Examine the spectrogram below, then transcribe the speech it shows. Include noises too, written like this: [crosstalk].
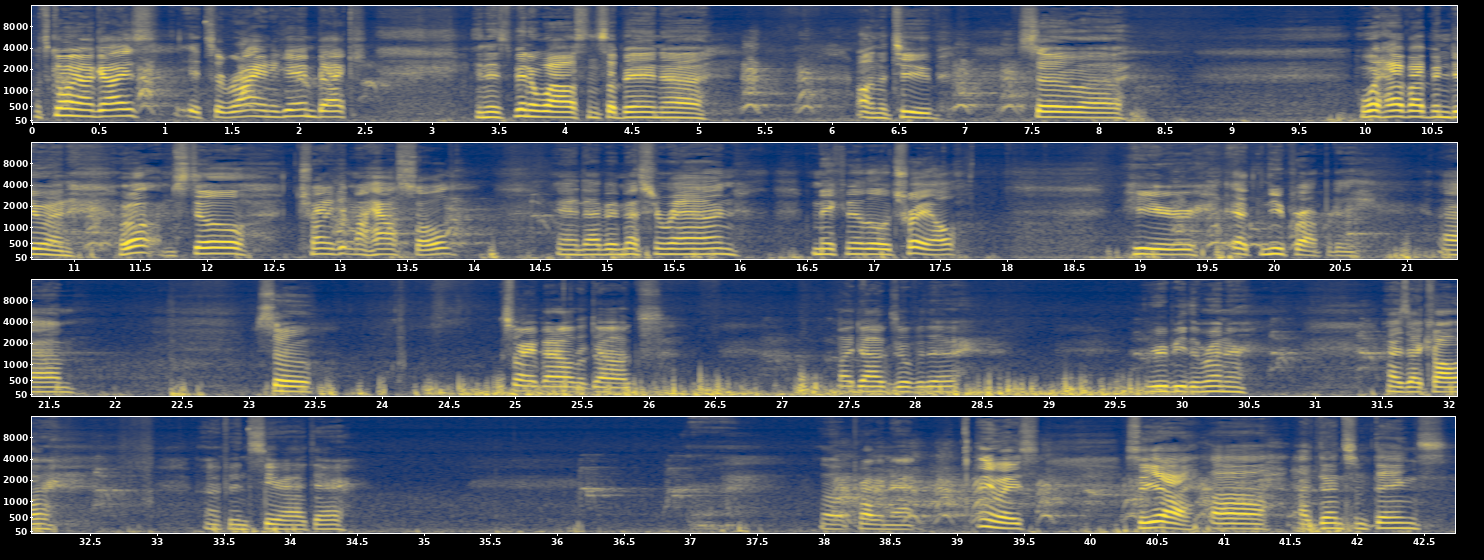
What's going on guys? It's Orion again back and it's been a while since I've been uh, on the tube. So uh, what have I been doing? Well, I'm still trying to get my house sold and I've been messing around making a little trail here at the new property. Um, so sorry about all the dogs. My dog's over there. Ruby the runner, as I call her. I don't know if you can see her out there. Well, probably not. Anyways, so yeah, uh, I've done some things,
